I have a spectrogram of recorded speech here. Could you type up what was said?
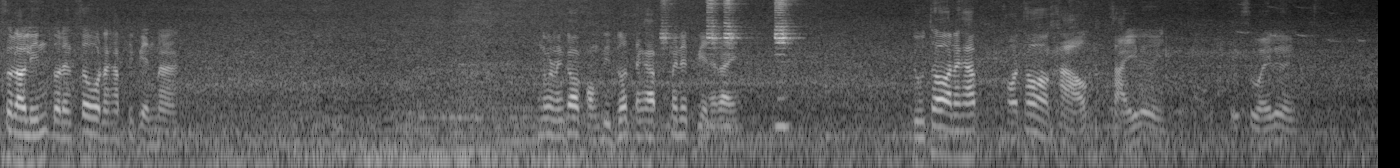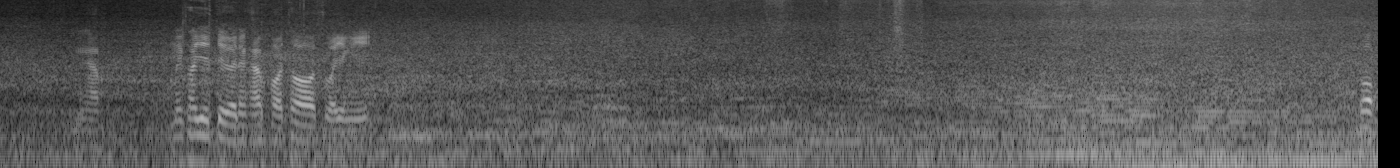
โซ่ราวลิ้นตัวเลนโซ่นะครับ ที่เปลี่ยนมานอกนั้นก็ของติดรถนะครับ ไม่ได้เปลี่ยนอะไร ดูท่อนะครับ ขอท่อขาวใสเลยสวยๆเลยนะครับ ไม่ค่อยจะเจอนะครับ ขอท่อสวยอย่างนี้ ก็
